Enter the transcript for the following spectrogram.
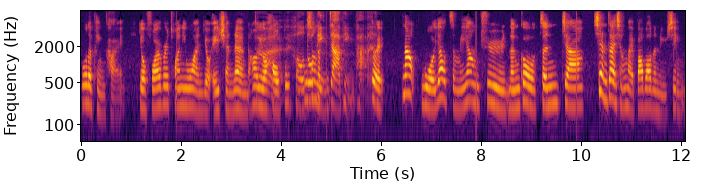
多的品牌。有 Forever Twenty One，有 H&M，然后有好多好多平价品牌。对，那我要怎么样去能够增加现在想买包包的女性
